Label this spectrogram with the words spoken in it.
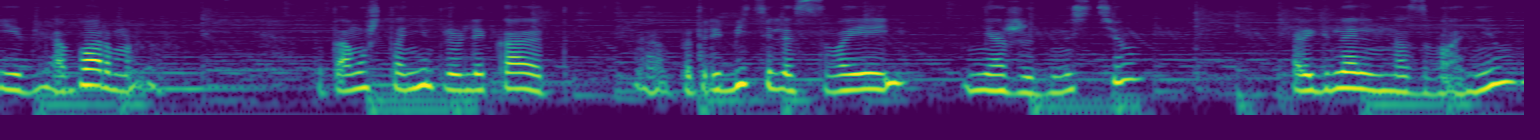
и для барменов, потому что они привлекают потребителя своей неожиданностью, оригинальным названием,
